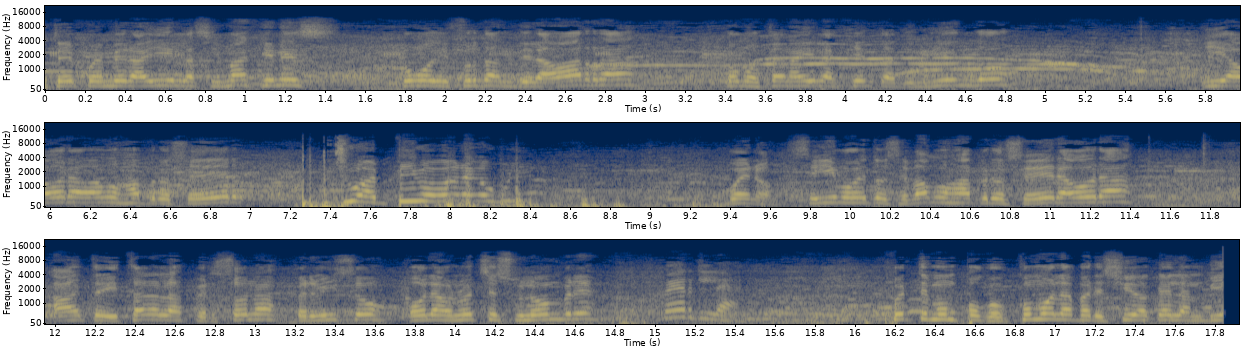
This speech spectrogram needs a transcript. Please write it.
Ustedes pueden ver ahí en las imágenes cómo disfrutan de la barra, cómo están ahí la gente atendiendo. Y ahora vamos a proceder. Bueno, seguimos entonces. Vamos a proceder ahora a entrevistar a las personas. Permiso. Hola, buenas noches, ¿su nombre? Perla. Cuénteme un poco, ¿cómo le ha parecido acá el ambiente?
